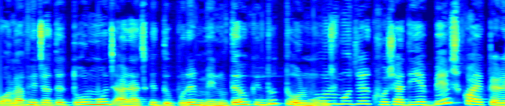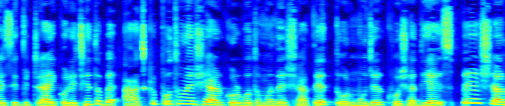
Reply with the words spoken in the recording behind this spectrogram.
গলা ভেজাতে তরমুজ আর আজকে দুপুরের মেনুতেও কিন্তু তরমুজ। তরমুজের খোসা দিয়ে বেশ কয়েকটা রেসিপি ট্রাই করেছি, তবে আজকে প্রথমে শেয়ার করব তোমাদের সাথে তরমুজের খোসা দিয়ে স্পেশাল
